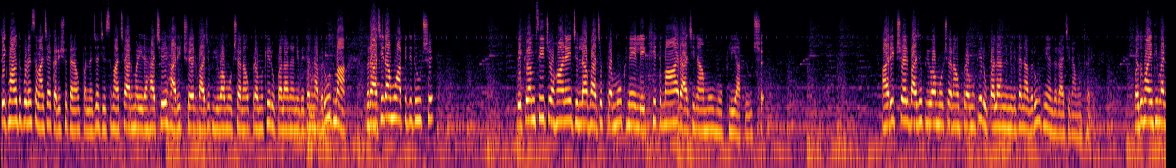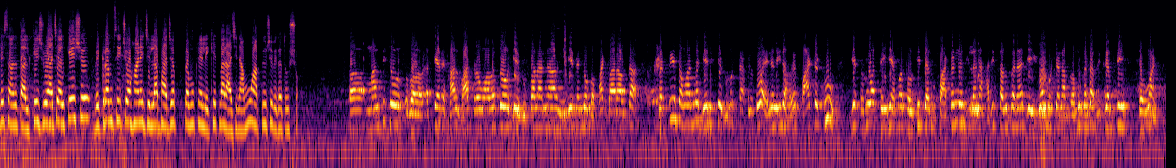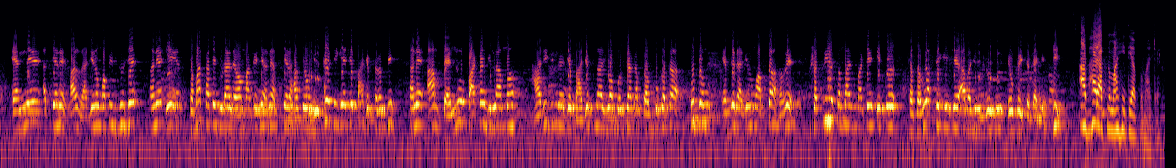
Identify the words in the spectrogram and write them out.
તો એક મહત્વપૂર્ણ સમાચાર કરીશું તેના ઉપર નજર. જે સમાચાર મળી રહ્યા છે હારીજ શહેર ભાજપ યુવા મોરચાના ઉપપ્રમુખે રૂપાલાના નિવેદનના વિરોધમાં રાજીનામું આપી દીધું છે. વિક્રમસિંહ ચૌહાણે જિલ્લા ભાજપ પ્રમુખને લેખિતમાં રાજીનામું મોકલી આપ્યું છે. હારીજ શહેર ભાજપ યુવા મોરચાના ઉપપ્રમુખે રૂપાલાના નિવેદનના વિરોધની અંદર રાજીનામું થયું વધુ માહિતી માટે સંવાદદાતા અલ્કેશ જોડાયા છે. અલ્કેશ, વિક્રમસિંહ ચૌહાણે જિલ્લા ભાજપ પ્રમુખને લેખિતમાં રાજીનામું આપ્યું છે. વિગતો શું? માનસી જો અત્યારે હાલ વાત કરવામાં આવે તો જે રૂપાલાના નિવેદનનો બફાટ બહાર આવતા ક્ષત્રિય સમાજમાં જે રીતે વિરોધ આપ્યો હતો, એને લઈને હવે પાર્ટ ટુ જે શરૂઆત થઈ છે, એમાં સૌથી પહેલું પાટણ જિલ્લાના હારીજ તાલુકાના જે યુવા મોરચાના પ્રમુખ હતા વિક્રમસિંહ ચૌહાણ, એમને અત્યારે હાલ રાજીનામું આપી દીધું છે અને એ સમાજ સાથે જોડાઈ લેવા માંગે છે અને અત્યારે હાલ તેઓ નિર્ભય થઈ ગયા છે ભાજપ તરફથી. અને આમ પહેલું પાટણ જિલ્લામાં હારી જિલ્લા જે ભાજપના યુવા મોરચાના પ્રમુખ હતા ઉપપ્રમુખ એમને રાજીનામું આપતા, હવે ક્ષત્રિય સમાજ માટે એક શરૂઆત થઈ ગઈ છે. આ બાજુ એવું કહી શકાય. છે જી. આભાર આપનો માહિતી આપવા માટે.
